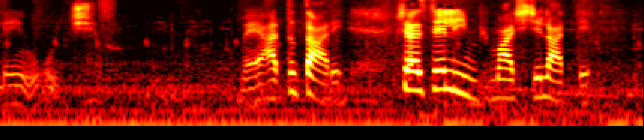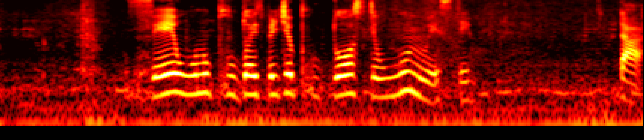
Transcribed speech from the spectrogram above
language. Băi, atât are. Șase limbi mari și late. V1.12.201 este. Da,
